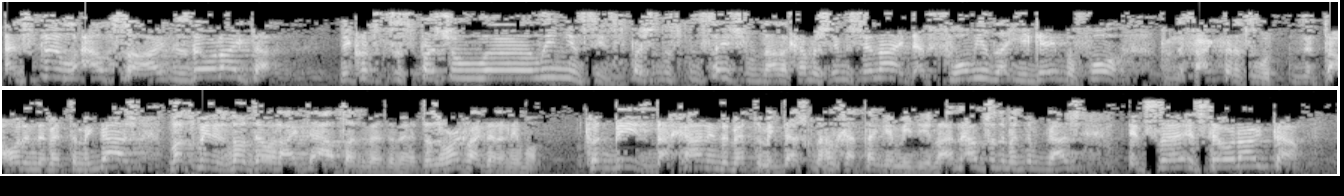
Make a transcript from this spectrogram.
and still outside is the Oraita. Because it's a special uh, leniency, special dispensation from the Moshe Sinai. That formula that you gave before, from the fact that it's the Tahor in the Bet Mikdash, must mean there's no Deoraita outside the Bet Mikdash. It doesn't work like that anymore. Could be it's Dachan in the Bet Mikdash, and outside the Bet Mikdash, it's uh, it's Deoraita.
